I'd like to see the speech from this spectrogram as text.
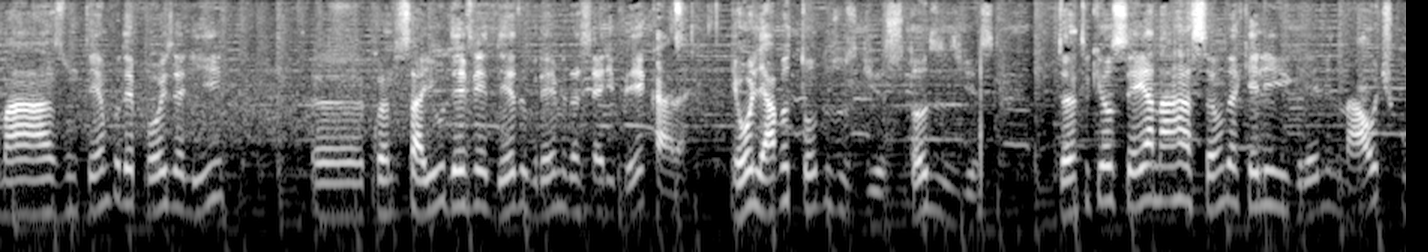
Mas um tempo depois ali, ah, quando saiu o DVD do Grêmio da Série B, cara, eu olhava todos os dias, todos os dias. Tanto que eu sei a narração daquele Grêmio Náutico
